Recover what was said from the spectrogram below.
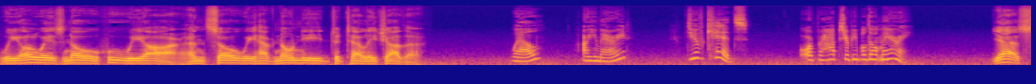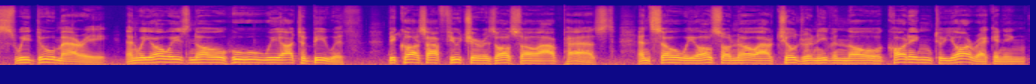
We always know who we are, and so we have no need to tell each other. Well, are you married? Do you have kids? Or perhaps your people don't marry? Yes, we do marry, and we always know who we are to be with, because our future is also our past, and so we also know our children, even though, according to your reckoning,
